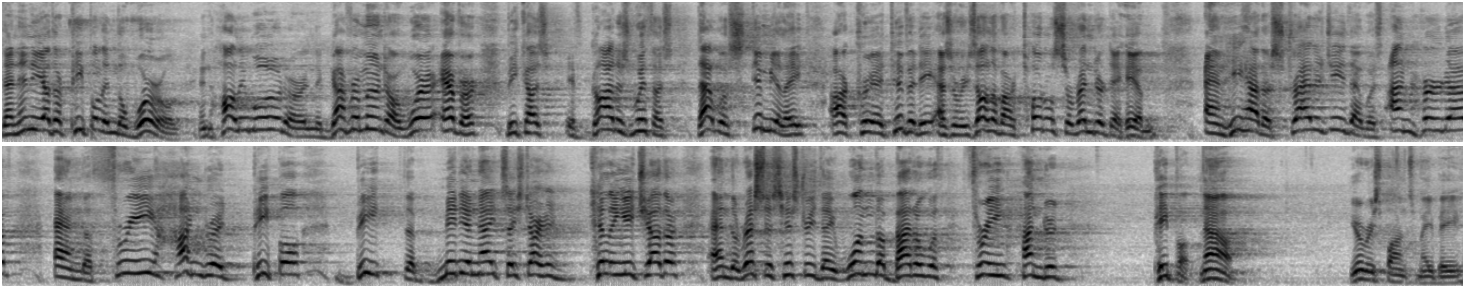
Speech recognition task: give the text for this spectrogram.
than any other people in the world, in Hollywood or in the government or wherever, because if God is with us, that will stimulate our creativity as a result of our total surrender to Him. And He had a strategy that was unheard of, and the 300 people beat the Midianites. They started killing each other, and the rest is history. They won the battle with 300 people. Now, your response may be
